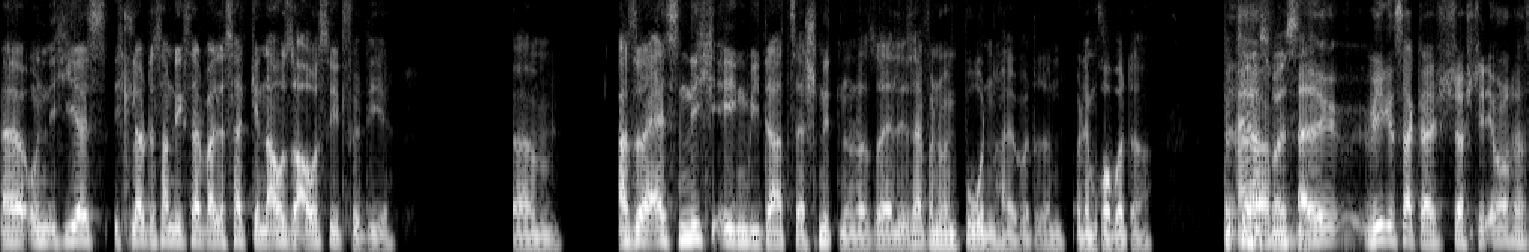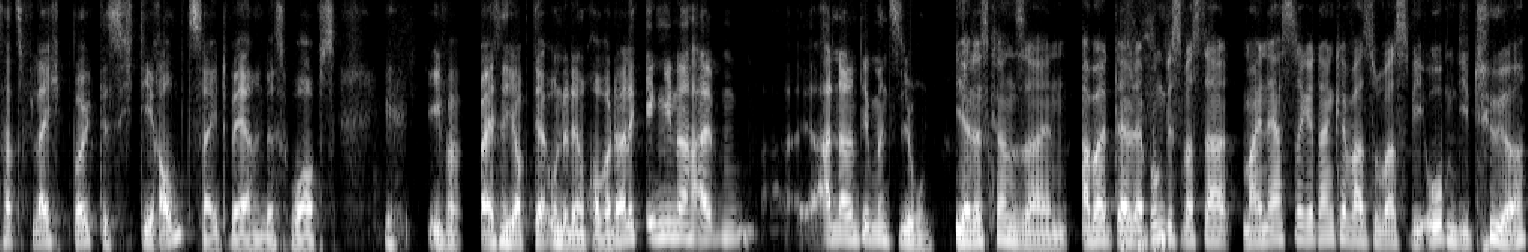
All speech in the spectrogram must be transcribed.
Äh, und hier ist, ich glaube, das haben die gesagt, weil es halt genauso aussieht für die. Ähm, also er ist nicht irgendwie da zerschnitten oder so, er ist einfach nur im Boden halber drin. Oder im Roboter. Okay, Ja. das weiß ich. Also, wie gesagt, da, da steht immer noch der Satz, vielleicht beugt es sich die Raumzeit während des Warps. Ich, ich weiß nicht, ob der unter dem Roboter liegt, irgendwie in einer halben äh, anderen Dimension. Ja, das kann sein. Aber der, der Punkt ist, was da, mein erster Gedanke war sowas wie oben die Tür,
